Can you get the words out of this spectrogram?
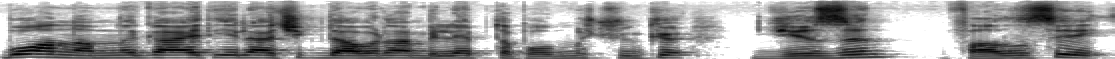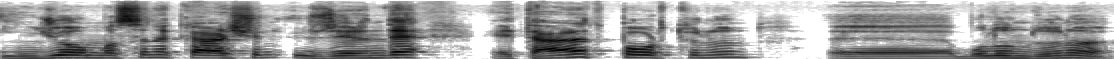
bu anlamda gayet eli açık davranan bir laptop olmuş. Çünkü cihazın fazlasıyla ince olmasına karşın üzerinde Ethernet portunun e, bulunduğunu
